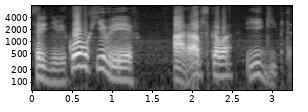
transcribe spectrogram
средневековых евреев арабского Египта.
